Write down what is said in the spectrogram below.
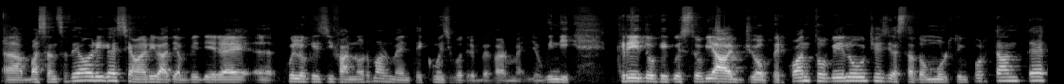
abbastanza teorica e siamo arrivati a vedere eh, quello che si fa normalmente e come si potrebbe far meglio. Quindi credo che questo viaggio, per quanto veloce, sia stato molto importante.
